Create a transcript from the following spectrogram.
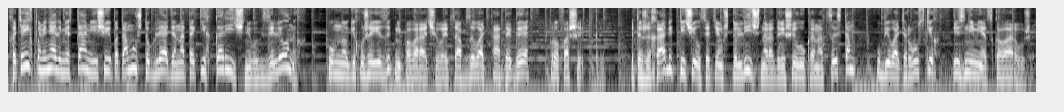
Хотя их поменяли местами еще и потому, что, глядя на таких коричневых зеленых, у многих уже язык не поворачивается обзывать АДГ профашисткой. Это же Хабик кичился тем, что лично разрешил укронацистам убивать русских из немецкого оружия.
